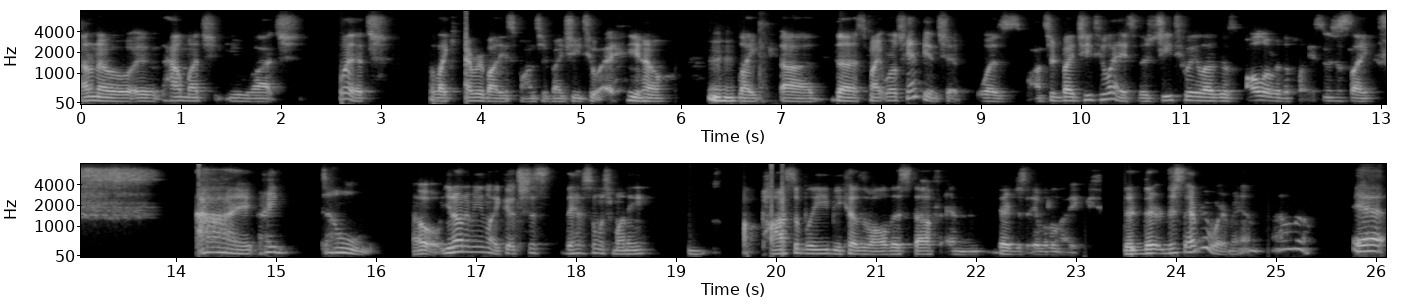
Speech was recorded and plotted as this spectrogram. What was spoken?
I don't know uh, how much you watch Twitch, but like everybody's sponsored by G2A. You know, mm-hmm. like uh, the Smite World Championship was sponsored by G2A, so there's G2A logos all over the place. And it's just like, I I don't know. You know what I mean? Like it's just they have so much money, possibly because of all this stuff, and they're just able to like they're they're just everywhere, man. I don't know. Yeah,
